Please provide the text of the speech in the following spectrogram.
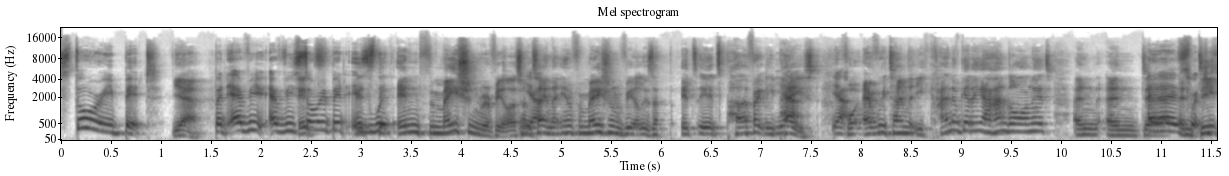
story bit. yeah. But every every story It's- bit is it's with the information reveal. As I'm Yeah. saying, the information reveal is a it's it's perfectly paced yeah. for every time that you're kind of getting a handle on it, and and uh, And and Dietz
